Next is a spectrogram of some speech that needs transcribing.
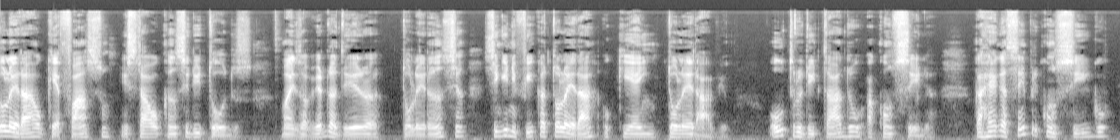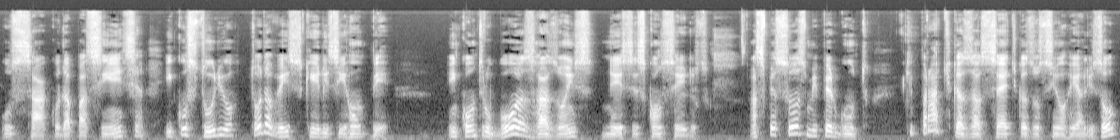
tolerar o que é fácil está ao alcance de todos, mas a verdadeira tolerância significa tolerar o que é intolerável. Outro ditado aconselha: carrega sempre consigo o saco da paciência e costure-o toda vez que ele se romper. Encontro boas razões nesses conselhos. As pessoas me perguntam: que práticas ascéticas o senhor realizou?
